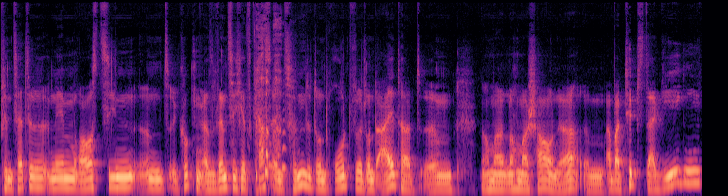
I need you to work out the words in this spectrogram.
Pinzette nehmen, rausziehen und äh, gucken. Also wenn es sich jetzt krass entzündet und rot wird und eitert, ähm, nochmal noch mal schauen. Ja? Ähm, aber Tipps dagegen,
